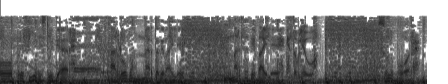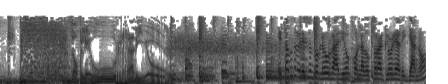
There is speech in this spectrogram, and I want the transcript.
¿O prefieres tuitear? Arroba Marta de Baile. Marta de Baile en W. Solo por W Radio. Estamos de regreso en W Radio con la doctora Gloria Arellano,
